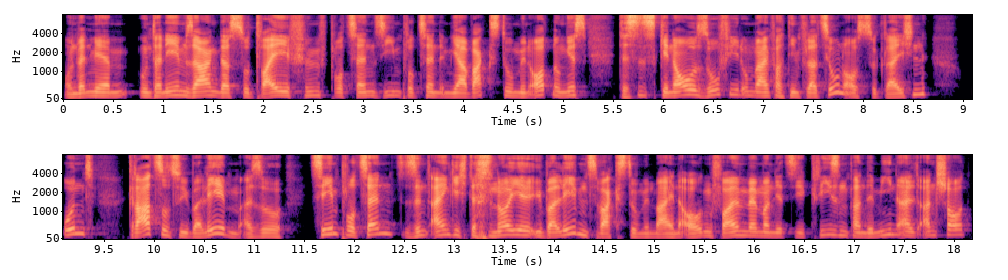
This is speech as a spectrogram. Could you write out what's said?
Und wenn mir Unternehmen sagen, dass so drei, fünf Prozent, sieben Prozent im Jahr Wachstum in Ordnung ist, das ist genau so viel, um einfach die Inflation auszugleichen und gerade so zu überleben. Also zehn Prozent sind eigentlich das neue Überlebenswachstum in meinen Augen, vor allem wenn man jetzt die Krisen, Pandemien halt anschaut,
